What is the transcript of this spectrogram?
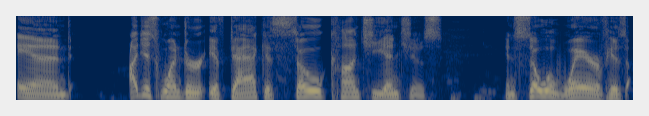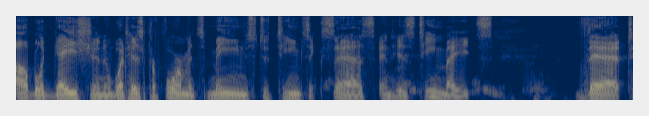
And I just wonder if Dak is so conscientious and so aware of his obligation and what his performance means to team success and his teammates that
